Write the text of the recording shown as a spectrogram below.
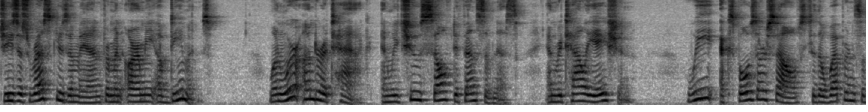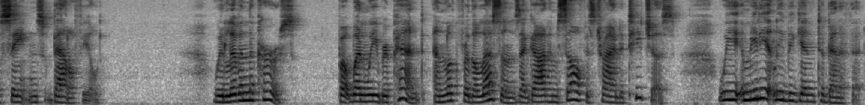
Jesus rescues a man from an army of demons. When we're under attack and we choose self-defensiveness and retaliation, we expose ourselves to the weapons of Satan's battlefield. We live in the curse but when we repent and look for the lessons that God Himself is trying to teach us, we immediately begin to benefit.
